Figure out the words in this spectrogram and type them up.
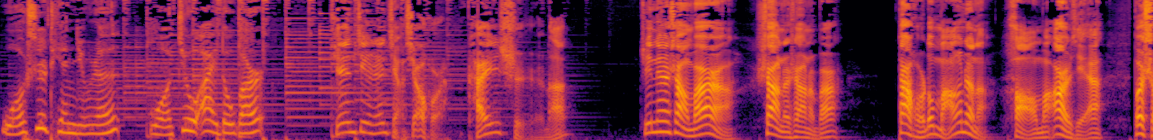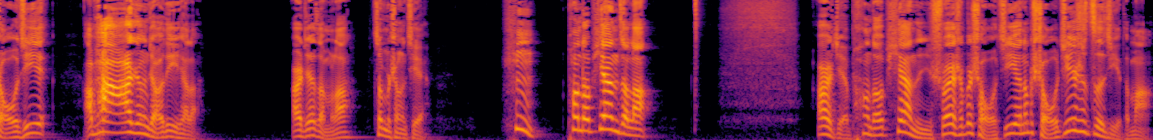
我是天津人，我就爱豆干儿。天津人讲笑话开始了。今天上班啊，上着上着班，大伙儿都忙着呢。好嘛，二姐把手机啊啪扔脚地下了。二姐怎么了？这么生气？哼，碰到骗子了。二姐碰到骗子，你摔什么手机？那不手机是自己的吗？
